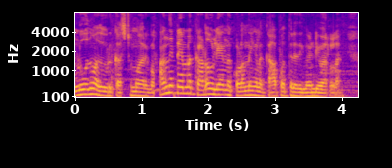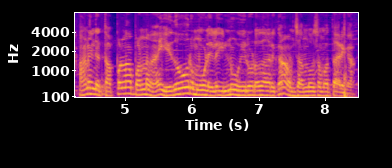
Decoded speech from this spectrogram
முழுவதும் அது ஒரு கஷ்டமாக இருக்கும். அந்த டைமில் கடவுளே அந்த குழந்தைங்களை காப்பாத்துறதுக்கு வேண்டி வரல. ஆனால் இந்த தப்பெல்லாம் பண்ணவன் ஏதோ ஒரு மூலையில் இன்னும் உயிரோட தான் இருக்கான். அவன் சந்தோஷமாக தான் இருக்கான்.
